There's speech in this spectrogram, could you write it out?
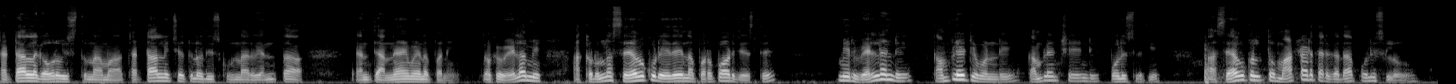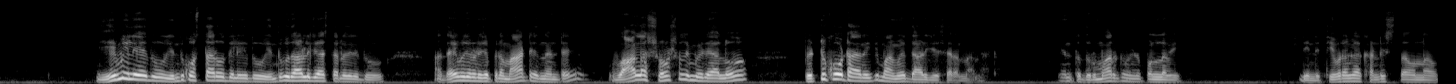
చట్టాలను గౌరవిస్తున్నామా? చట్టాలని చేతిలో తీసుకుంటున్నారు. ఎంత ఎంత అన్యాయమైన పని. ఒకవేళ మీ అక్కడున్న సేవకుడు ఏదైనా పొరపాటు చేస్తే మీరు వెళ్ళండి కంప్లైంట్ ఇవ్వండి కంప్లైంట్ చేయండి పోలీసులకి. ఆ సేవకులతో మాట్లాడతారు కదా పోలీసులు. ఏమీ లేదు. ఎందుకు వస్తారో తెలియదు ఎందుకు దాడులు చేస్తారో తెలియదు ఆ దైవజనుడు చెప్పిన మాట ఏంటంటే వాళ్ళ సోషల్ మీడియాలో పెట్టుకోవటానికి మా మీద దాడి చేశారన్న అన్నాడు. ఎంత దుర్మార్గమైన పనులవి. దీన్ని తీవ్రంగా ఖండిస్తూ ఉన్నాం.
